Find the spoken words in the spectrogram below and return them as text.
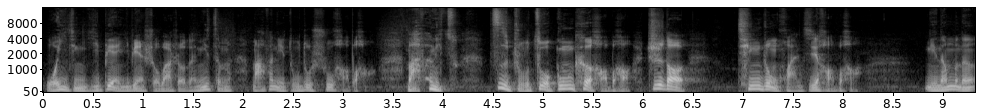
我已经一遍一遍手把手的，你怎么麻烦你读读书好不好？麻烦你自主做功课好不好？知道轻重缓急好不好？你能不能？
